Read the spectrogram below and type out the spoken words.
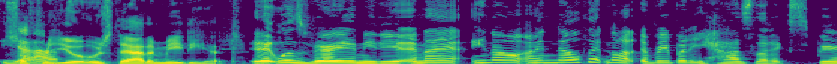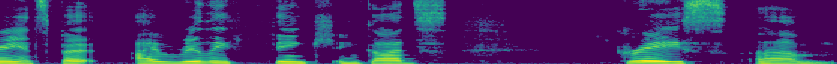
so yeah, for you, it was that immediate. It was very immediate, and I, you know, I know that not everybody has that experience, but I really think in God's grace, um,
